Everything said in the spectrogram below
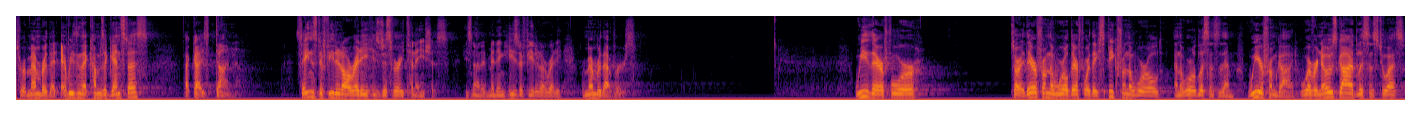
To remember that everything that comes against us, that guy's done. Satan's defeated already. He's just very tenacious. He's not admitting he's defeated already. Remember that verse. We therefore Sorry, they are from the world, therefore they speak from the world, and the world listens to them. We are from God. Whoever knows God listens to us.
